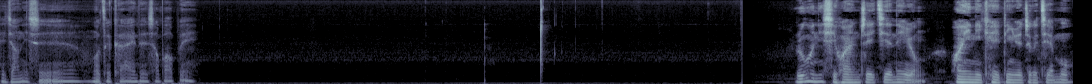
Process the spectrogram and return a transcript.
谁叫你是我最可爱的小宝贝？如果你喜欢这一期的内容，欢迎你可以订阅这个节目。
